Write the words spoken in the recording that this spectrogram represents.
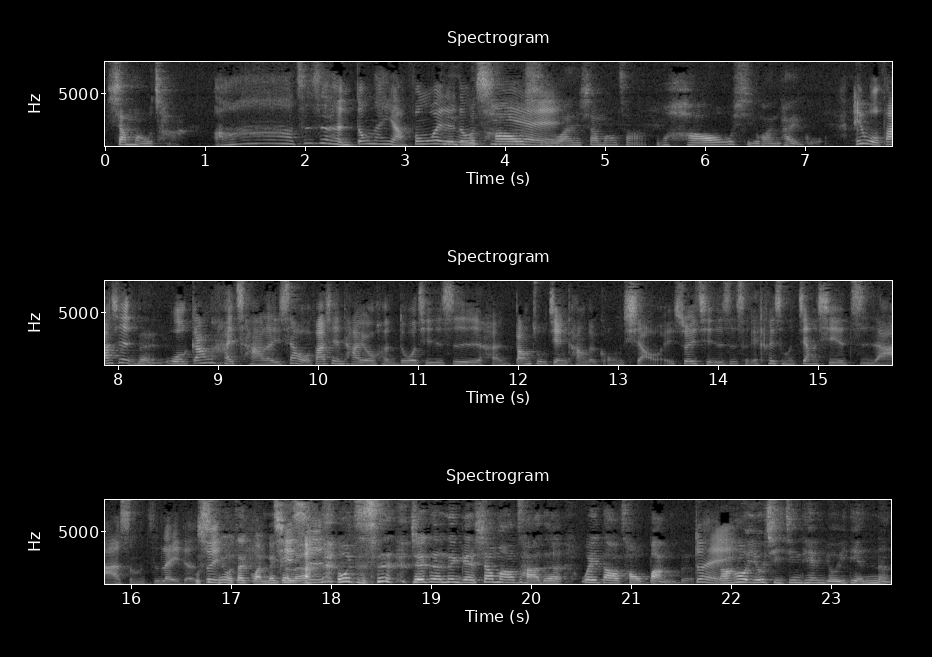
香茅茶啊，这是很东南亚风味的东西。我超喜欢香茅茶，我好喜欢泰国。哎，我发现，我刚还查了一下，我发现它有很多其实是很帮助健康的功效，哎，所以其实是什可以什么降血脂啊什么之类的。所以没有在管那个了，我只是觉得那个香茅茶的味道超棒的。对。然后尤其今天有一点冷，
